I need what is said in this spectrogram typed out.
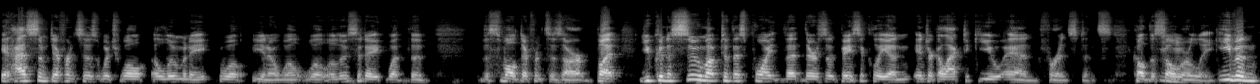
It has some differences which will illuminate, will you know, will will elucidate what the the small differences are. But you can assume up to this point that there's a, basically an intergalactic UN, for instance, called the Solar League. Even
